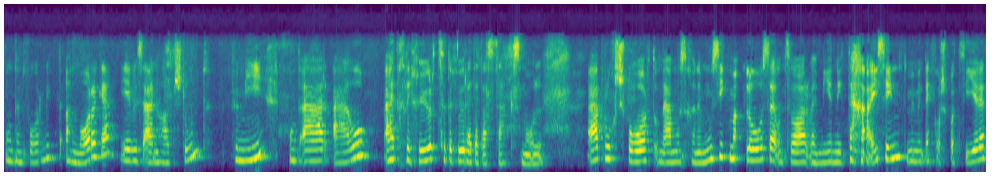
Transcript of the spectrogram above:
und einen Vormittag, am Morgen, jeweils eineinhalb Stunden für mich. Und er auch. Er hat ein kürzer, dafür hat er das sechsmal. Er braucht Sport und er muss Musik hören, und zwar, wenn wir nicht daheim sind. Wir müssen dann spazieren,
